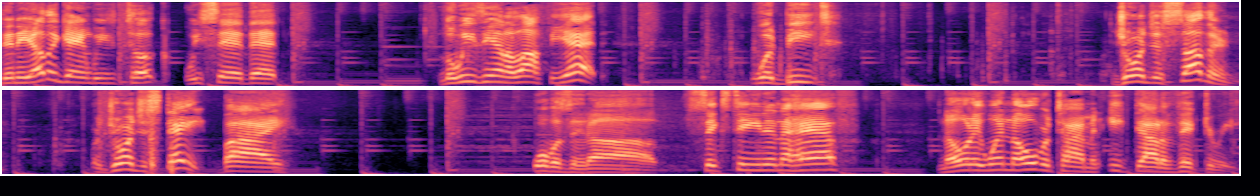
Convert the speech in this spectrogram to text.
Then the other game we took, we said that Louisiana Lafayette would beat Georgia Southern or Georgia State by what was it, uh 16 and a half? No, they went into overtime and eked out a victory.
